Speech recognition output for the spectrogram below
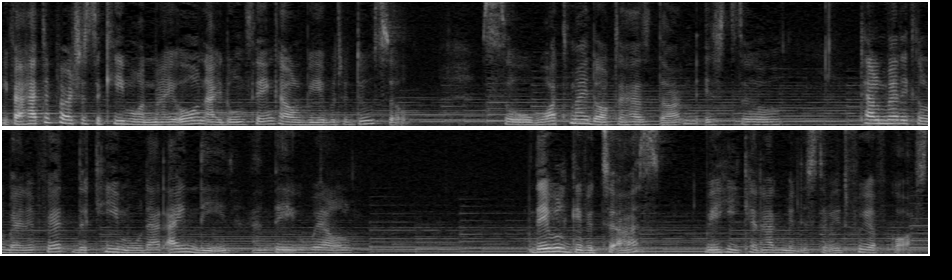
If I had to purchase the chemo on my own, I don't think I'll be able to do so. So what my doctor has done is to tell medical benefit the chemo that I need and they will they will give it to us where he can administer it free of cost.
